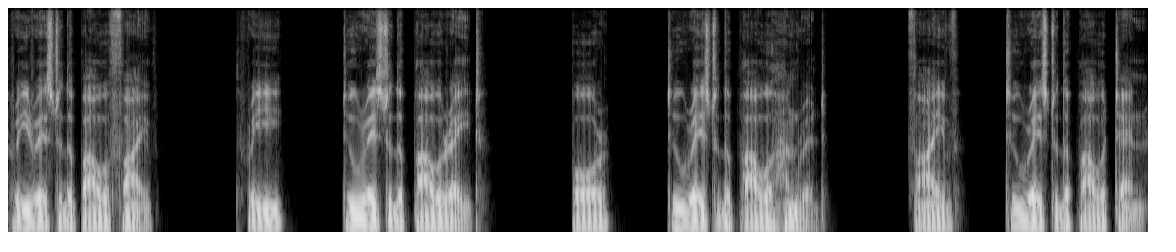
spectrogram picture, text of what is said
3 raised to the power 5 3 2 raised to the power 8 4 2 raised to the power 100 5 2 raised to the power 10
